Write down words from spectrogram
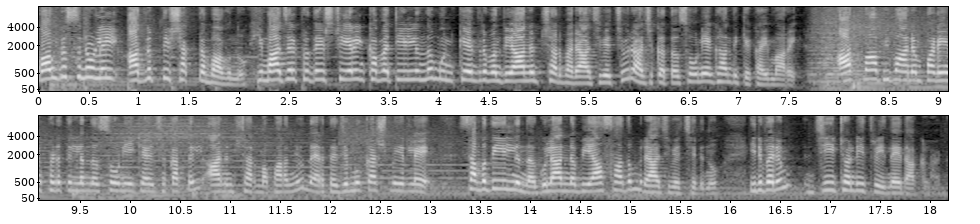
കോൺഗ്രസിനുള്ളിൽ അതൃപ്തി ശക്തമാകുന്നു. ഹിമാചൽ പ്രദേശ് സ്റ്റിയറിംഗ് കമ്മിറ്റിയിൽ നിന്ന് മുൻ കേന്ദ്രമന്ത്രി ആനന്ദ് ശർമ്മ രാജിവെച്ചു. രാജിക്കത്ത് സോണിയാഗാന്ധിക്ക് കൈമാറി. ആത്മാഭിമാനം പണയപ്പെടുത്തില്ലെന്ന് സോണിയയ്ക്ക് അയച്ച കത്തിൽ ആനന്ദ് ശർമ്മ പറഞ്ഞു. നേരത്തെ ജമ്മു കാശ്മീരിലെ സമിതിയിൽ നിന്ന് ഗുലാം നബി ആസാദും രാജിവെച്ചിരുന്നു. ഇരുവരും ജി ട്വന്റി ത്രീ നേതാക്കളാണ്.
